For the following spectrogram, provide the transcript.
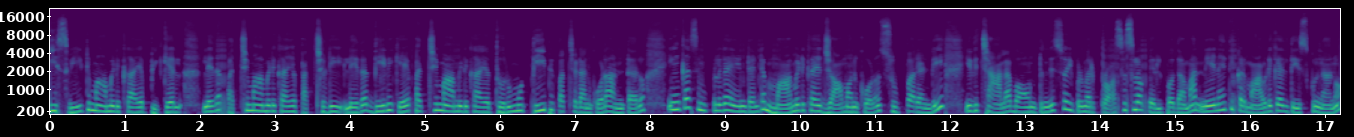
ఈ స్వీట్ మామిడికాయ పికెల్ లేదా పచ్చి మామిడికాయ పచ్చడి లేదా దీనికే పచ్చి మామిడికాయ తురుము తీపి పచ్చడి అని కూడా అంటారు. ఇంకా సింపుల్గా ఏంటంటే మామిడికాయ జామ్ అనుకోవడం సూపర్ అండి. ఇది చాలా బాగుంటుంది. సో ఇప్పుడు మరి ప్రాసెస్లోకి వెళ్ళిపోదామా? నేనైతే ఇక్కడ మామిడికాయలు తీసుకున్నాను.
